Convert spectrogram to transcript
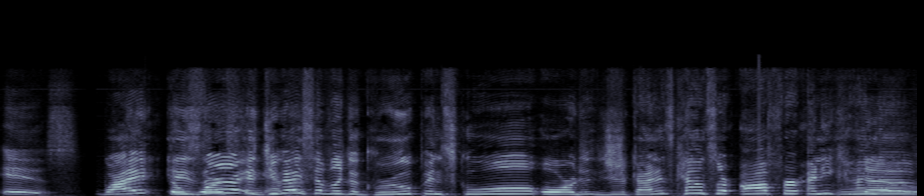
is Why The is worst there? thing Do you ever. guys have like a group in school, or did your guidance counselor offer any kind No. of?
